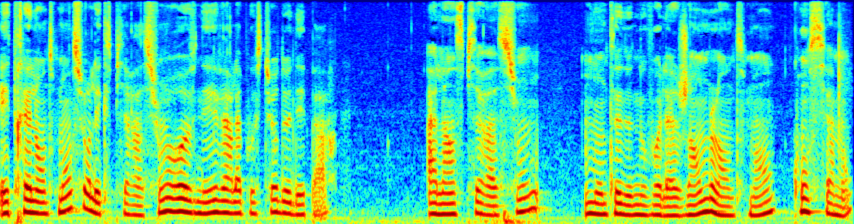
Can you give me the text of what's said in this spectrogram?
Et très lentement, sur l'expiration, revenez vers la posture de départ. À l'inspiration, montez de nouveau la jambe lentement, consciemment.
